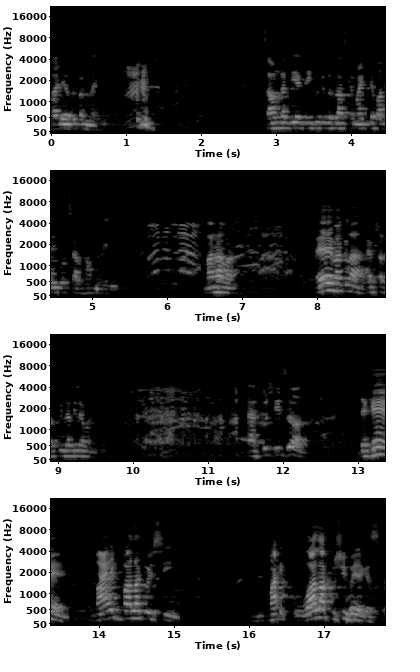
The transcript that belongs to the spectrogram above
বাইরে নাই। সাউন্ডটা দিয়ে একটু একটু করে আজকে মাইকটা ভালোই করছে আলহামদুলিল্লাহ। এ ব্যবসাটা তুলে দিলাম আর খুশি? দেখেন মাইক বালা কইছি। মাইক ওয়ালা খুশি হয়ে গেছে।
